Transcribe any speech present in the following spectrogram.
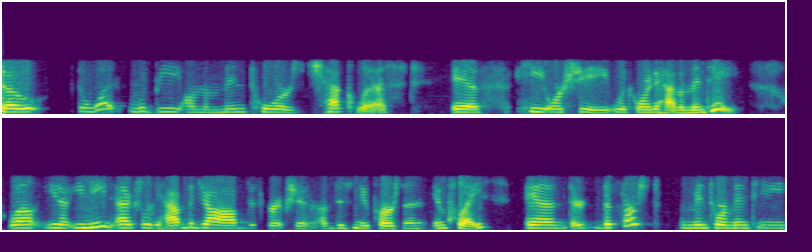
So so, what would be on the mentor's checklist if he or she was going to have a mentee? Well, you know, you need to actually have the job description of this new person in place, and the first mentor mentee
